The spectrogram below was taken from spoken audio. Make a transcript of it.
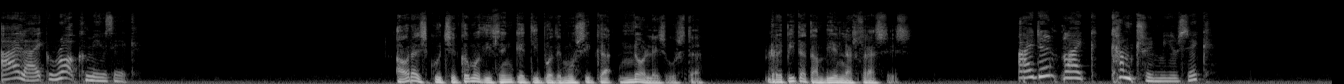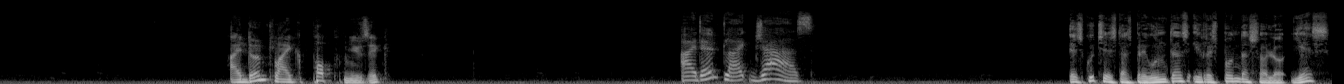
I like rock music. Ahora escuche cómo dicen qué tipo de música no les gusta. Repita también las frases. I don't like country music. I don't like pop music. I don't like jazz. Escuche estas preguntas y responda solo yes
